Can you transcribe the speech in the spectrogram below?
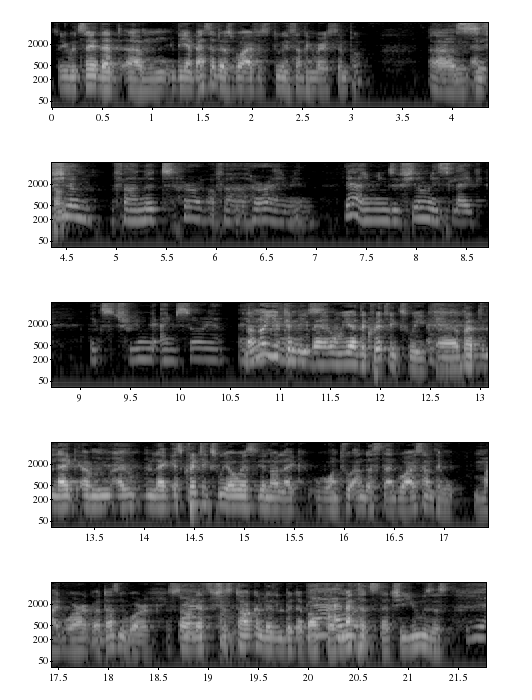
so you would say that um, the ambassador's wife is doing something very simple. Um, the film, enfin, not her, enfin, her, I mean. Yeah, I mean, the film is like extremely. I'm sorry. No, no, you can. Uh, we are the critics week, uh, but like, um, I, like as critics, we always, you know, like want to understand why something might work or doesn't work. So yeah. let's just talk a little bit about yeah, the I methods that she uses. Yeah,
